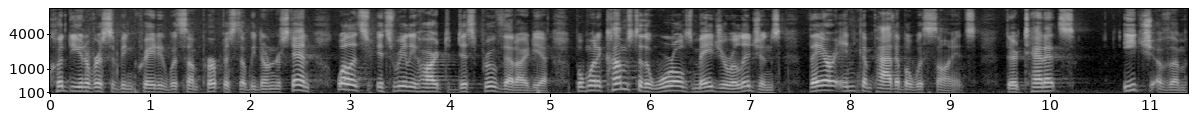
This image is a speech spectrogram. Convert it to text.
could the universe have been created with some purpose that we don't understand? Well, it's, it's really hard to disprove that idea. But when it comes to the world's major religions, they are incompatible with science. Their tenets each of them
